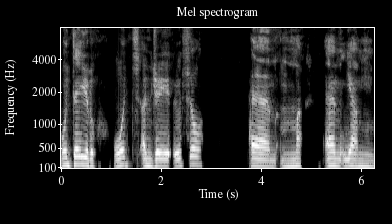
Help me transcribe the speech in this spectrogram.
Odair odds and Jey Uso um um yum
